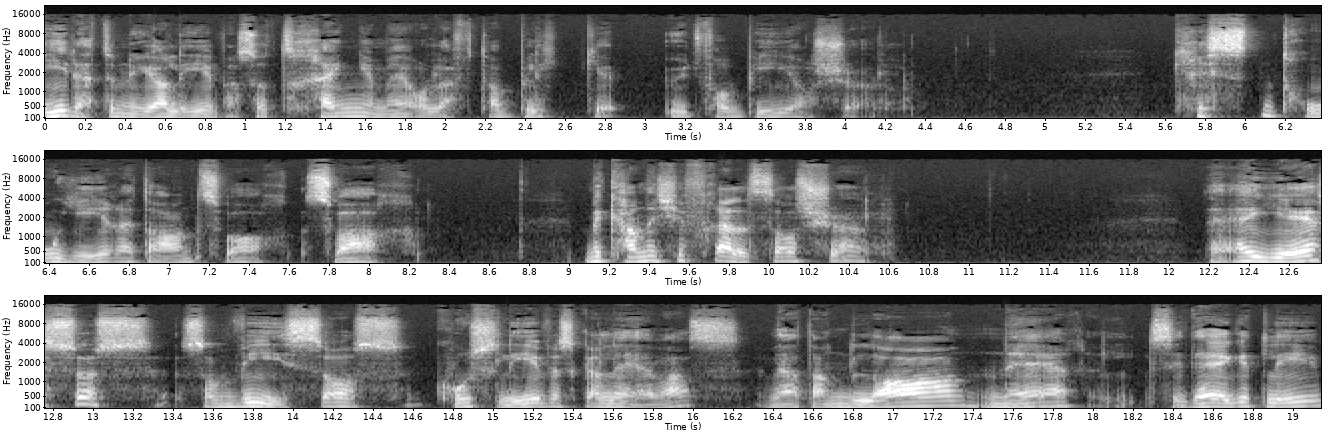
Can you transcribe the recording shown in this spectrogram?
I dette nye livet så trenger vi å løfte blikket ut forbi oss sjøl. Kristen tro gir et annet svar. svar. Vi kan ikke frelse oss sjøl. Det er Jesus som viser oss hvordan livet skal leves, ved at han la ned sitt eget liv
